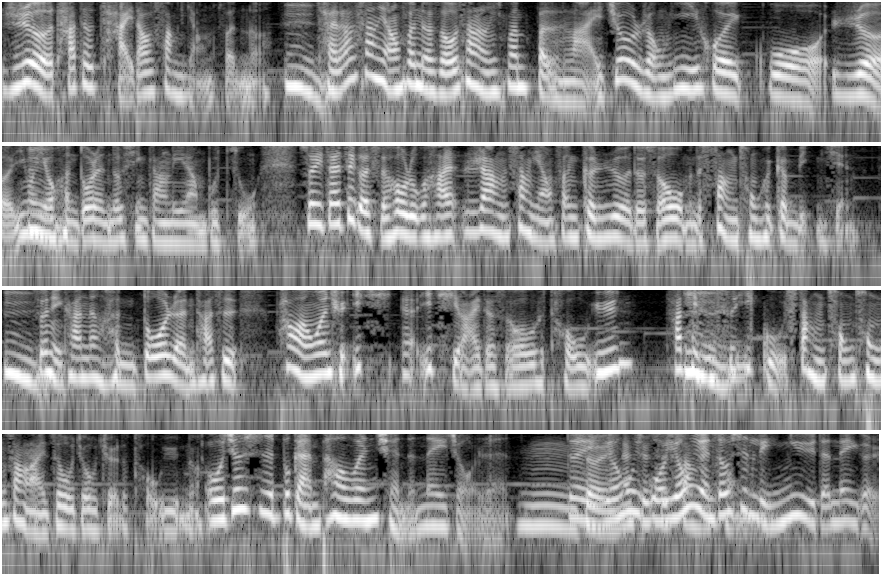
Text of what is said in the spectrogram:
热，它就踩到上阳分了。嗯，踩到上阳分的时候，上阳分本来就容易会过热，因为有很多人都心脏力量不足，嗯、所以在这个时候，如果它让上阳分更热的时候，我们的上冲会更明显。嗯，所以你看，那很多人他是泡完温泉一起呃一起来的时候头晕。它其实是一股上冲冲上来之后就觉得头晕了。我就是不敢泡温泉的那种人。嗯，对，对永我永远都是淋浴的那个人。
